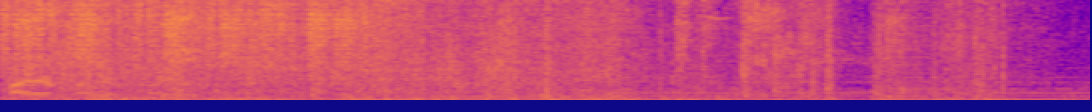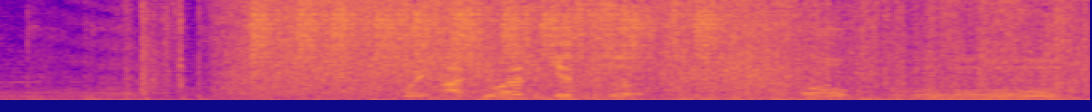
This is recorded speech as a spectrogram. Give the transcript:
Fire, fire, fire. Wait, I, do I have to get to the... Oh, oh. whoa, whoa, whoa.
